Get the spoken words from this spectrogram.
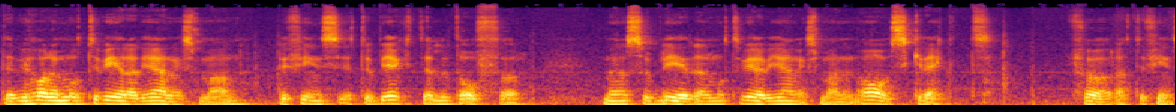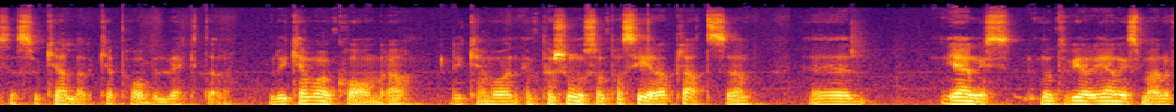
där vi har en motiverad gärningsman. Det finns ett objekt eller ett offer. Men så blir den motiverade gärningsmannen avskräckt för att det finns en så kallad kapabel väktare. Och det kan vara en kamera, det kan vara en person som passerar platsen. Eh, gärnings, motiverade gärningsmannen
